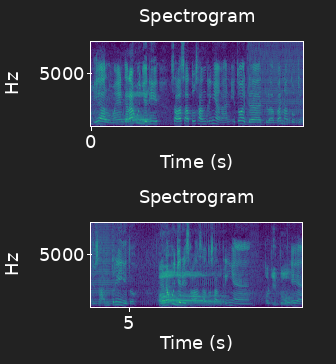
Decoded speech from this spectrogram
Iya lumayan karena aku Oh. jadi salah satu santrinya kan itu ada 8 atau 7 santri gitu dan aku Oh. jadi salah satu santrinya Oh gitu. iya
